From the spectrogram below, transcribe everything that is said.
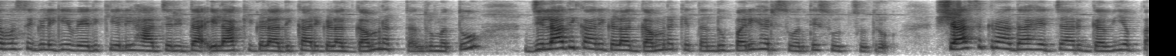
ಸಮಸ್ಯೆಗಳಿಗೆ ವೇದಿಕೆಯಲ್ಲಿ ಹಾಜರಿದ್ದ ಇಲಾಖೆಗಳ ಅಧಿಕಾರಿಗಳ ಗಮನಕ್ಕೆ ತಂದ್ರು ಮತ್ತು ಜಿಲ್ಲಾಧಿಕಾರಿಗಳ ಗಮನಕ್ಕೆ ತಂದು ಪರಿಹರಿಸುವಂತೆ ಸೂಚಿಸಿದ್ರು. ಶಾಸಕರಾದ ಎಚ್ಆರ್ ಗವಿಯಪ್ಪ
